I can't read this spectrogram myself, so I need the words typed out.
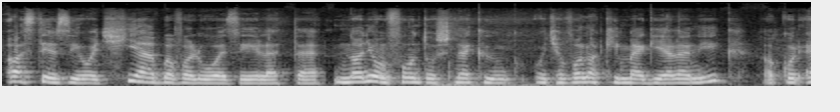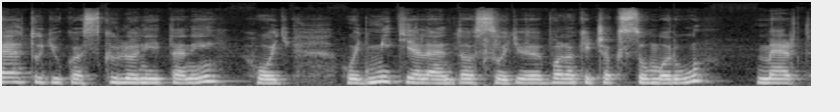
azt érzi, hogy hiába való az élete. Nagyon fontos nekünk, hogyha valaki megjelenik, akkor el tudjuk azt különíteni, hogy, hogy mit jelent az, hogy valaki csak szomorú, mert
